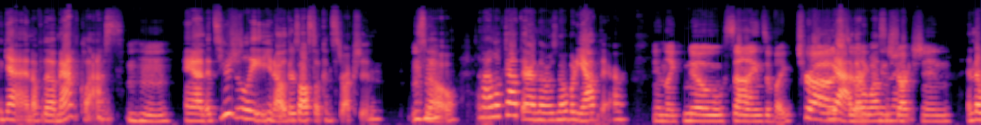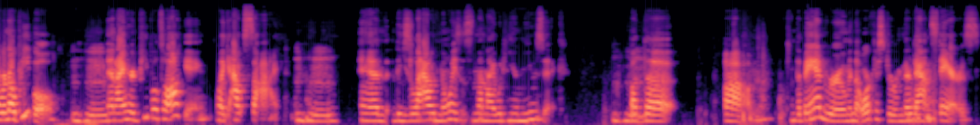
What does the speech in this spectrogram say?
again of the math class. Mm-hmm. And it's usually, you know, there's also construction. Mm-hmm. So, and I looked out there and there was nobody out there. And like no signs of like trucks yeah, there like was construction. Any and there were no people. Mm-hmm. And I heard people talking like outside mm-hmm. and these loud noises. And then I would hear music. Mm-hmm. But the um, the band room and the orchestra room, they're downstairs,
